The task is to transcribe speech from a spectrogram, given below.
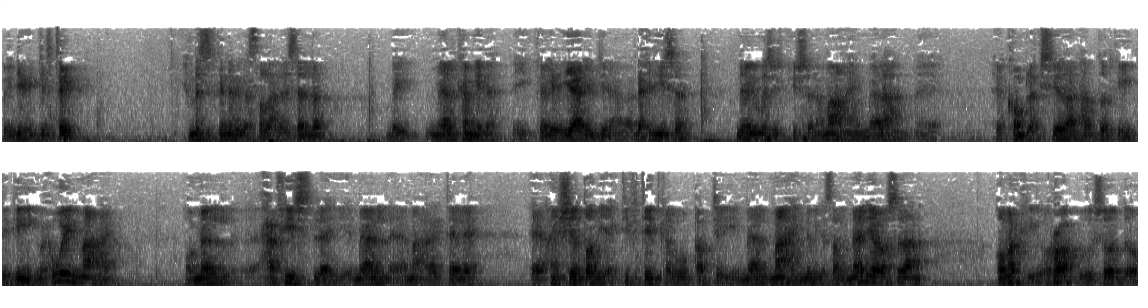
Way dhici jirtay. Masjidka nabiga sal alla alay wasalam bay meel ka mida ay kaga ciyaari jireen ama dhexdiisa nabiga masjidkiisuna ma ahayn meelahan complexyadan hadda dadku ay degan yihiin. Wax weyn ma ahayn oo meel xafiis leh iyo meel ma aragta leh anshitadii activitateska lagu qabtay iyo meel ma ahayn nabiga sal meel yaroo sidaan oo markii roobka uu soo da'o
